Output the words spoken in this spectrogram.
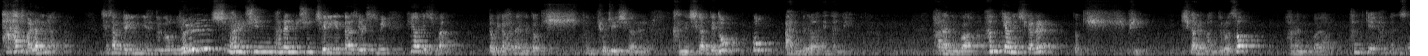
다 하지 말라는 게 아니라 세상적인 일들도 열심히 하나님 주신 하나님이 주신 재능에 따라서 열심히 해야 되지만 또 우리가 하나님과 더 깊은 교제의 시간을 갖는 시간대도 꼭 만들어야 된다는 얘기입니다. 하나님과 함께하는 시간을 더 깊이 시간을 만들어서 하나님과 함께하면서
